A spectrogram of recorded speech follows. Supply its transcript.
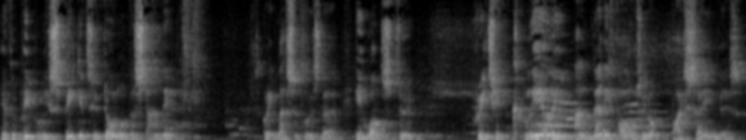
if the people he's speaking to don't understand it. It's a great lesson for us there. He wants to preach it clearly, and then he follows it up by saying this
